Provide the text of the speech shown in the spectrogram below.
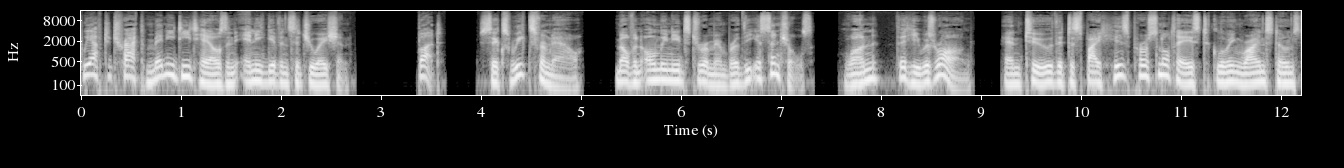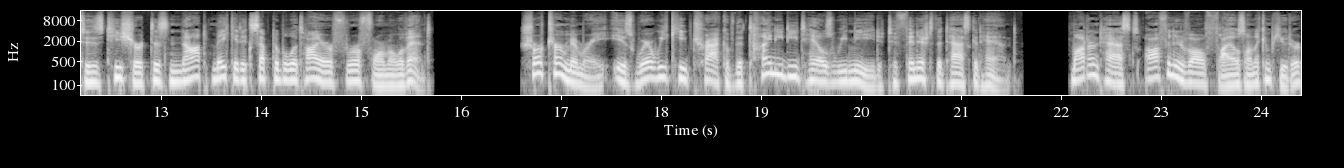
we have to track many details in any given situation. But six weeks from now, Melvin only needs to remember the essentials. One, that he was wrong. And two, that despite his personal taste, gluing rhinestones to his t-shirt does not make it acceptable attire for a formal event. Short term memory is where we keep track of the tiny details we need to finish the task at hand. Modern tasks often involve files on a computer,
